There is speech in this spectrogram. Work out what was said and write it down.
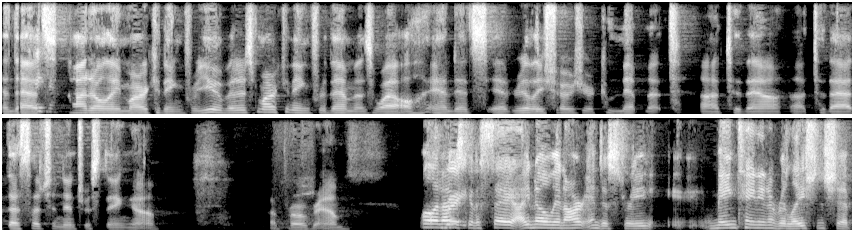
And that's not only marketing for you, but it's marketing for them as well. And it's it really shows your commitment uh, to them uh, to that. That's such an interesting uh, program. Well, and right. I was going to say, I know in our industry, maintaining a relationship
